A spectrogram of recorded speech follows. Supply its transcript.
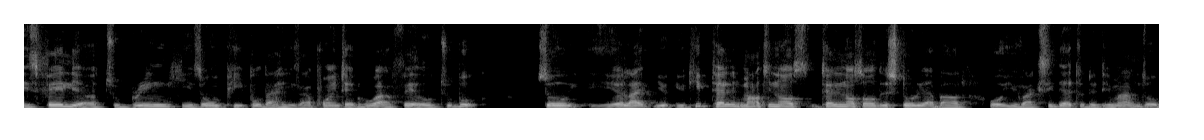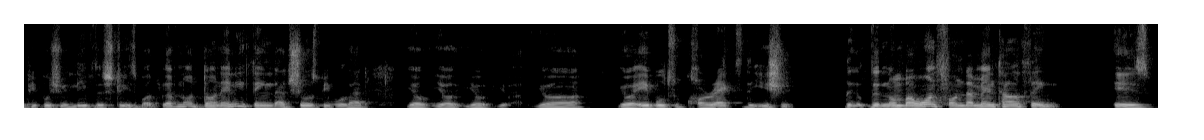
his failure to bring his own people that he's appointed who have failed to book. So you're like you, you keep telling Martin us telling us all this story about oh you've acceded to the demands oh people should leave the streets but you have not done anything that shows people that you're you're you're you're you're able to correct the issue. The, the number one fundamental thing is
